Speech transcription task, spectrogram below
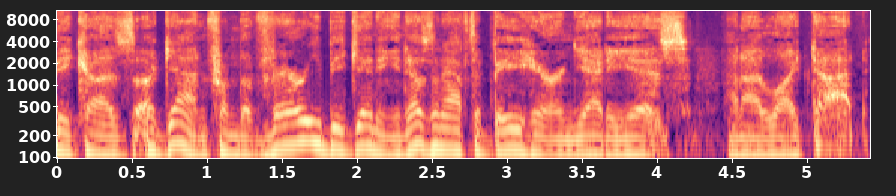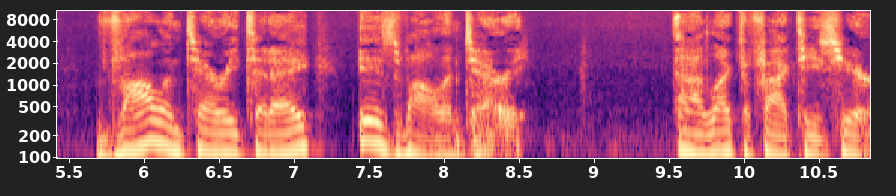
because again, from the very beginning, he doesn't have to be here, and yet he is, and I like that. Voluntary today is voluntary, and I like the fact he's here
